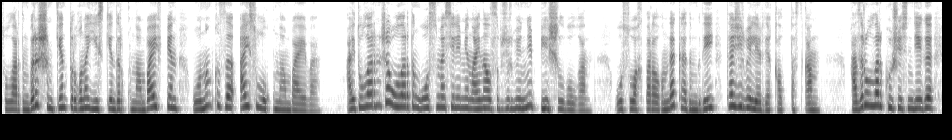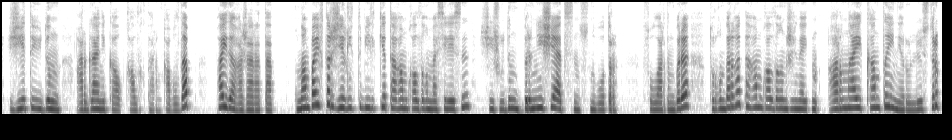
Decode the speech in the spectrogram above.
Солардың бірі шымкент тұрғыны ескендір құнанбаев пен оның қызы айсұлу құнанбаева. Айтуларынша олардың осы мәселемен айналысып жүргеніне бес жыл болған. Осы уақыт аралығында кәдімгідей тәжірибелер де қалыптасқан. Қазір олар көшесіндегі жеті үйдің органикалық қалдықтарын қабылдап пайдаға жаратады. Құнанбаевтар жергілікті билікке тағам қалдығы мәселесін шешудің бірнеше әдісін ұсынып отыр. Солардың бірі тұрғындарға тағам қалдығын жинайтын арнайы контейнер үлестіріп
